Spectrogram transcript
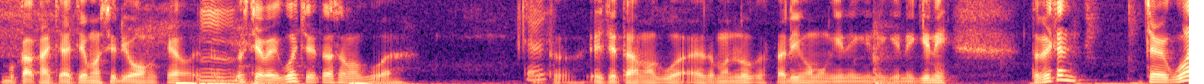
buka kaca aja masih diongkel gitu. Hmm. Terus cewek gue cerita sama gue gitu. Ya cerita sama gue, eh, teman lu tadi ngomong gini gini gini gini. Tapi kan cewek gue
